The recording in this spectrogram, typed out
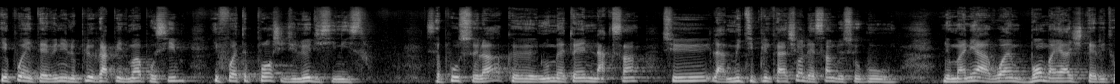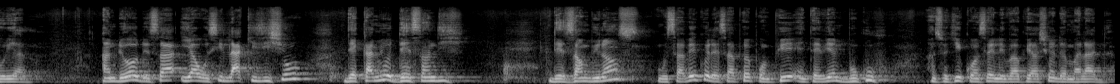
Et pour intervenir le plus rapidement possible, il faut être proche du lieu du sinistre. C'est pour cela que nous mettons un accent sur la multiplication des centres de secours, de manière à avoir un bon maillage territorial. En dehors de ça, il y a aussi l'acquisition des camions d'incendie, des ambulances. Vous savez que les sapeurs-pompiers interviennent beaucoup en ce qui concerne l'évacuation des malades,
